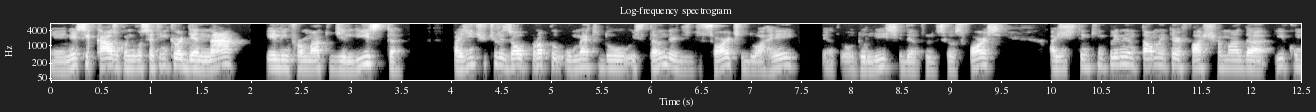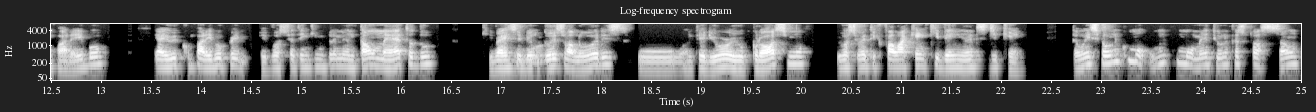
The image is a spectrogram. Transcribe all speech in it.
É, nesse caso, quando você tem que ordenar ele em formato de lista, para a gente utilizar o próprio o método standard do sort, do array, ou do list dentro do Salesforce, a gente tem que implementar uma interface chamada eComparable, e aí o eComparable você tem que implementar um método que vai receber uhum. dois valores, o anterior e o próximo, e você vai ter que falar quem que vem antes de quem. Então esse é o único, único momento e única situação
